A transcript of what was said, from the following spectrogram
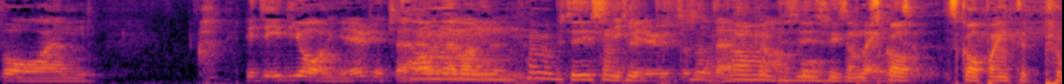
vara en... Lite idealgrejer typ såhär, Ja när men, man ja, men precis som sticker typ ut och sånt där. Ja men precis liksom, poäng, ska, skapa inte pro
